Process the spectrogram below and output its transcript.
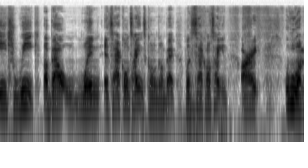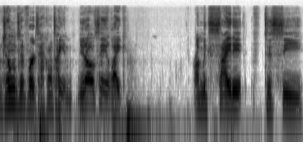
each week about when Attack on Titan's gonna come back. When Attack on Titan? All right. Ooh, I'm jonesing for Attack on Titan. You know what I'm saying? Like, I'm excited to see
